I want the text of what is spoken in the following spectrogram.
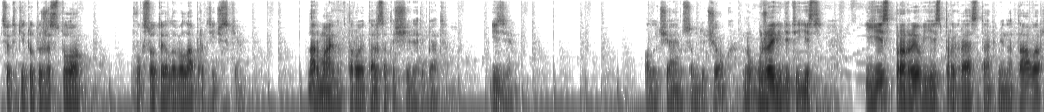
Все-таки тут уже 100, 200 левела практически. Нормально, второй этаж затащили, ребят. Изи. Получаем сундучок. Ну, уже видите, есть, есть прорыв, есть прогресс. Так, Минотавр.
